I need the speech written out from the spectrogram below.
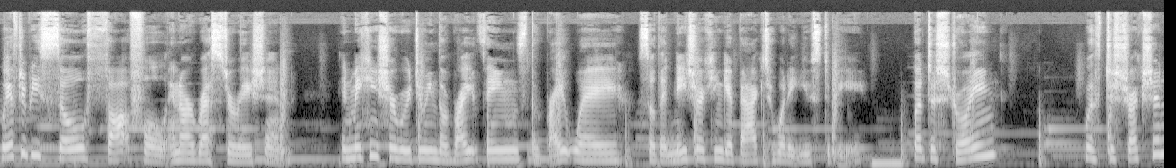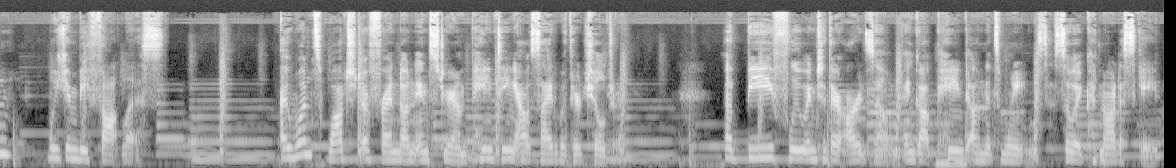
We have to be so thoughtful in our restoration, in making sure we're doing the right things the right way so that nature can get back to what it used to be. But destroying? With destruction, we can be thoughtless. I once watched a friend on Instagram painting outside with her children. A bee flew into their art zone and got paint on its wings so it could not escape.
